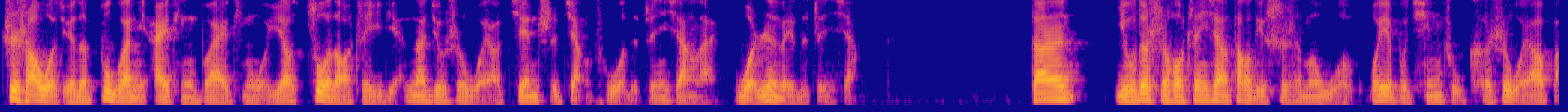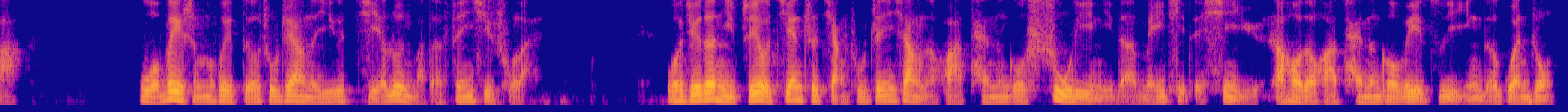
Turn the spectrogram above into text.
至少我觉得，不管你爱听不爱听，我要做到这一点，那就是我要坚持讲出我的真相来，我认为的真相。当然，有的时候真相到底是什么，我我也不清楚。可是我要把我为什么会得出这样的一个结论，把它分析出来。我觉得你只有坚持讲出真相的话，才能够树立你的媒体的信誉，然后的话才能够为自己赢得观众，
